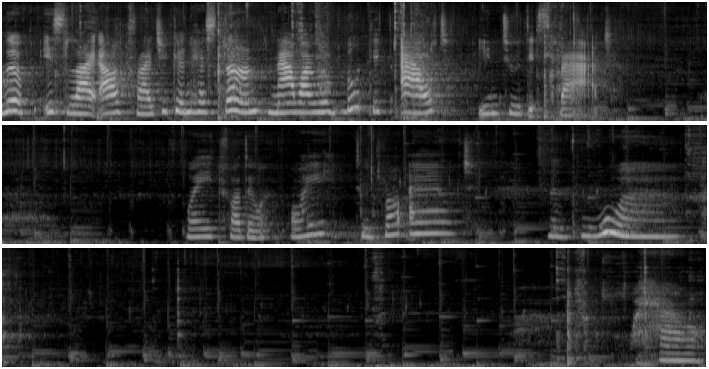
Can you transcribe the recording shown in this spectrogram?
look, it's like our fried chicken has done. Now I will put it out into this bag. Wait for the oil to drop out. Wow. Wow.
